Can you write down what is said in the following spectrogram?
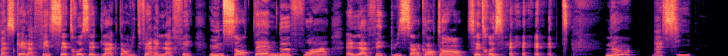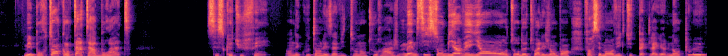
Parce qu'elle a fait cette recette-là que t'as envie de faire, elle l'a fait une centaine de fois Elle l'a fait depuis 50 ans, cette recette Non Bah si Mais pourtant, quand t'as ta boîte, c'est ce que tu fais en écoutant les avis de ton entourage, même s'ils sont bienveillants autour de toi, les gens n'ont pas forcément envie que tu te pètes la gueule non plus.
